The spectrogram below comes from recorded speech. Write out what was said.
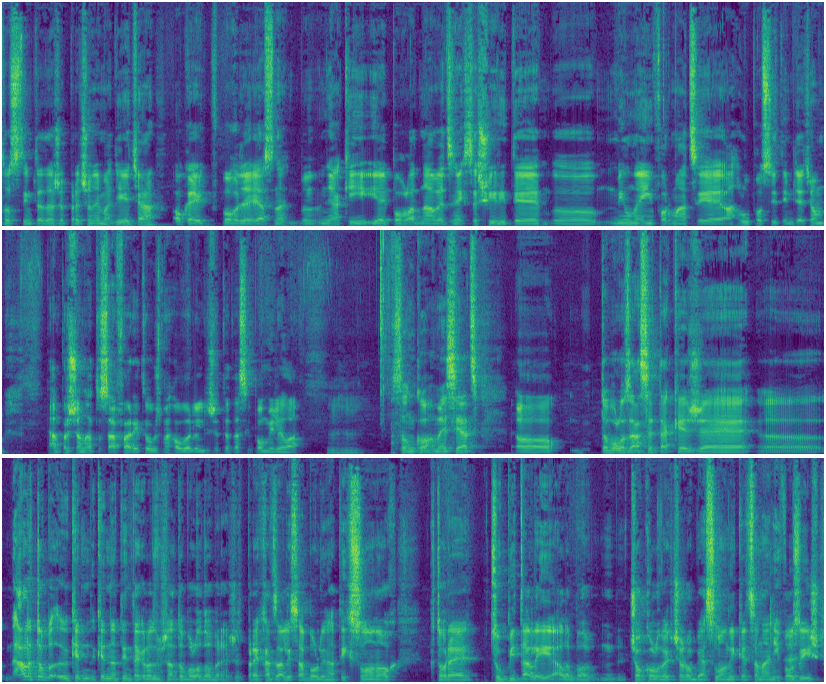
to s tým teda, že prečo nemá dieťa. OK, v pohode, jasné. Nejaký jej pohľad na vec, nechce šíriť tie uh, milné informácie a hlúposti tým deťom. tam prešiel na to safari, to už sme hovorili, že teda si pomýlila mm-hmm. slnko a mesiac. To bolo zase také, že... Uh, ale to, keď, keď nad tým tak rozmýšľam, to bolo dobré, že prechádzali sa, boli na tých slonoch, ktoré cupitali, alebo čokoľvek, čo robia slony, keď sa na nich vozíš.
